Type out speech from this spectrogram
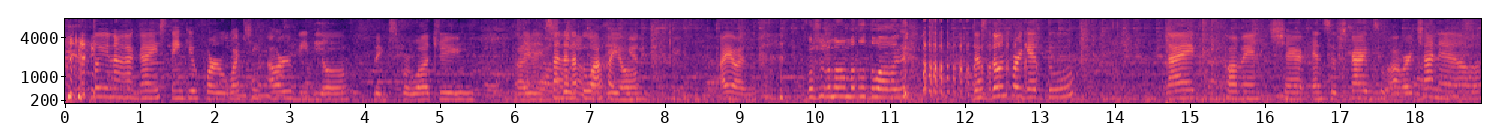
So yun na nga guys. Thank you for watching our video. Thanks for watching. Ay, sana natuwa kayo. Ayun. For sure naman ang matutuwa kayo. Just don't forget to like, comment, share, and subscribe to our channel.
